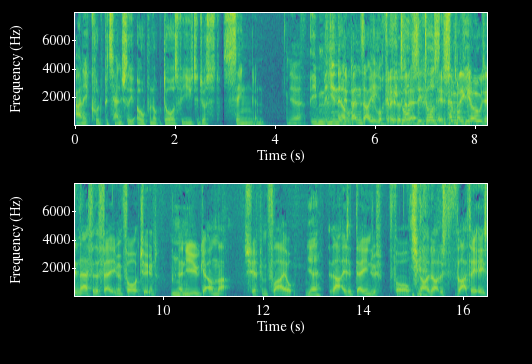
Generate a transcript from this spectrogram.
and it could potentially open up doors for you to just sing and Yeah. you you know it depends how you look at it, it does it? it does If Depends somebody view- goes in there for the fame and fortune, and you get on that ship and fly up, yeah that is a dangerous fall. Not not just like thing, it's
